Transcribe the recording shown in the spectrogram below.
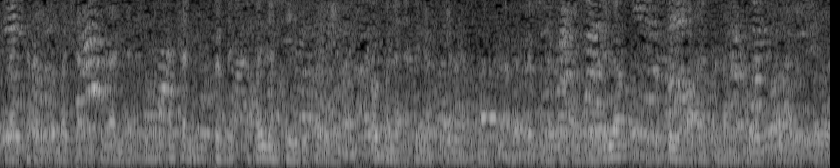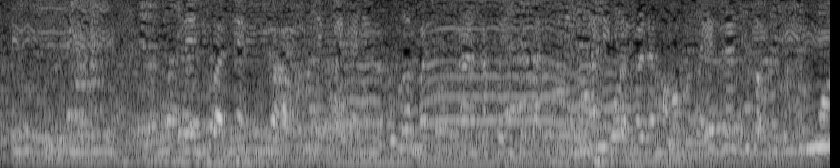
kelancaran membaca Al-Quran dan keberkatan sepanjang kehidupan ini. Rabbana atina fid dunya hasanah wa fil akhirati hasanah wa qina adzabannar sallallahu alaihi wasallam Muhammad niat juga apa saja kebaikan yang Allah baca Quran apa yang sebab di sini mengalir kepada mak bapak saya dan juga untuk semua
